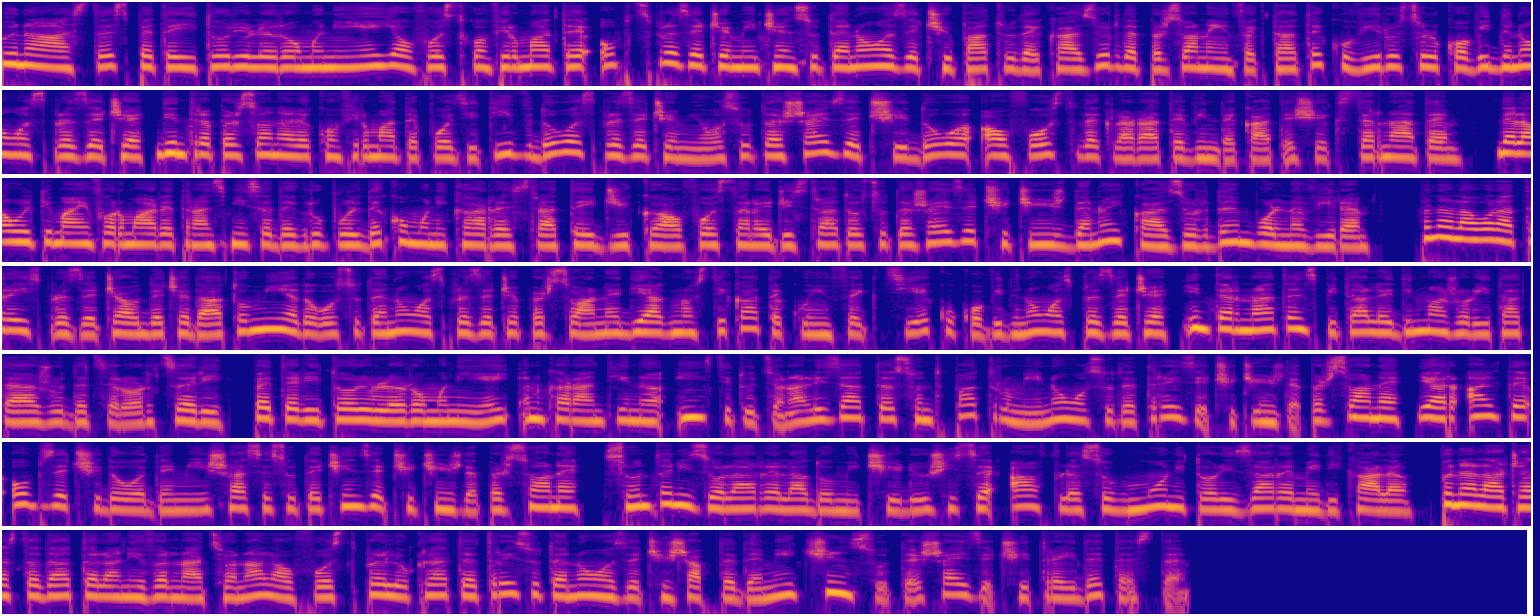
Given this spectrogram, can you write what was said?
Până astăzi, pe teritoriul României au fost confirmate 18.594 de cazuri de persoane infectate cu virusul COVID-19. Dintre persoanele confirmate pozitiv, 12.162 au fost declarate vindecate și externate. De la ultima informare transmisă de grupul de comunicare strategică, au fost înregistrate 165 de noi cazuri de îmbolnăvire. Până la ora 13 au decedat 1219 persoane diagnosticate cu infecție cu COVID-19, internate în spitale din majoritatea județelor țării. Pe teritoriul României, în carantină instituționalizată, sunt 4935 de persoane, iar alte 82.655 de persoane sunt în izolare la domiciliu și se află sub monitorizare medicală. Până la această dată, la nivel național, au fost prelucrate 397.563 de teste.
